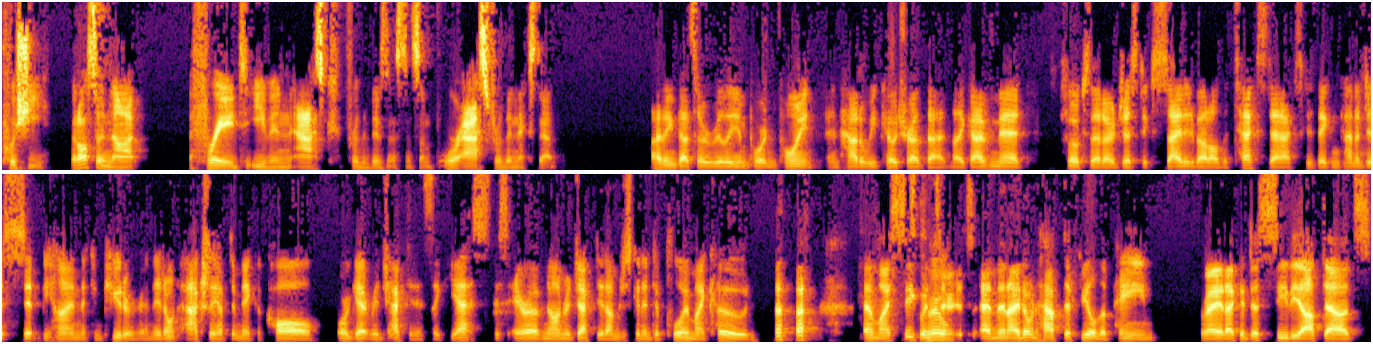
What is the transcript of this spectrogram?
pushy, but also not afraid to even ask for the business in some or ask for the next step. I think that's a really important point. And how do we coach out that? Like I've met folks that are just excited about all the tech stacks because they can kind of just sit behind the computer and they don't actually have to make a call or get rejected. It's like, yes, this era of non-rejected, I'm just going to deploy my code and my sequencers and then I don't have to feel the pain, right? I could just see the opt outs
